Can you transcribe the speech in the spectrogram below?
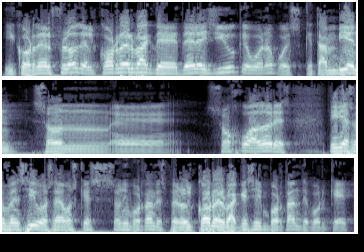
y Cordell Flood, el cornerback de, de, LSU, que bueno, pues que también son, eh, son jugadores, líneas ofensivos, sabemos que son importantes, pero el cornerback es importante porque,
